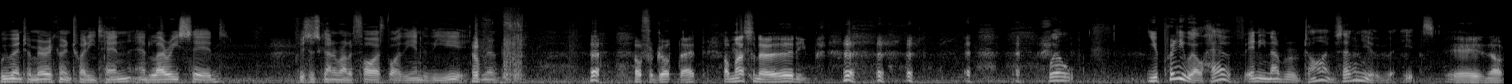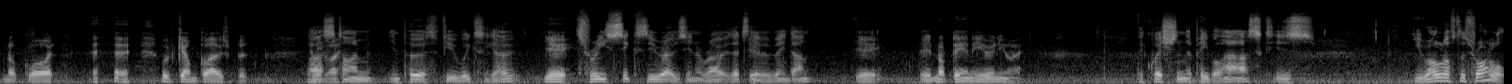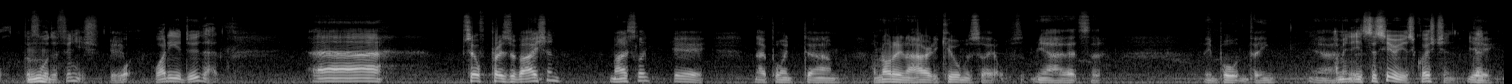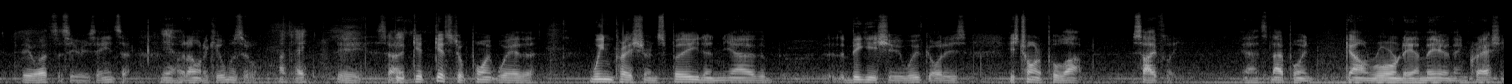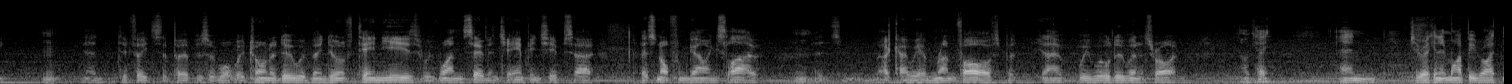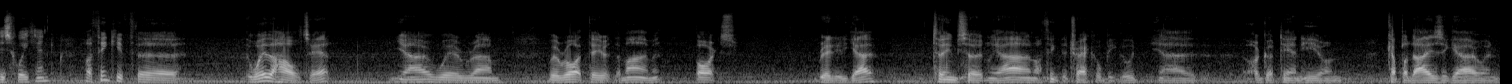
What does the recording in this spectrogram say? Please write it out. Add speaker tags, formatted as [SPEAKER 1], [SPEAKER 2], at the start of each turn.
[SPEAKER 1] We went to America in 2010, and Larry said Chris is going to run a five by the end of the year. Do you remember?
[SPEAKER 2] I forgot that. I mustn't have heard him.
[SPEAKER 1] well, you pretty well have any number of times, haven't you? It's
[SPEAKER 2] Yeah, not not quite. We've come close, but
[SPEAKER 1] last
[SPEAKER 2] anyway.
[SPEAKER 1] time in Perth a few weeks ago,
[SPEAKER 2] Yeah,
[SPEAKER 1] three six zeros in a row. That's
[SPEAKER 2] Yeah.
[SPEAKER 1] never been done.
[SPEAKER 2] yeah, yeah. Not down here anyway.
[SPEAKER 1] The question that people ask is, you roll off the throttle before the finish.
[SPEAKER 2] Yeah.
[SPEAKER 1] Wh- Why do you do that?
[SPEAKER 2] Uh, self-preservation, mostly. Yeah, no point. Um, I'm not in a hurry to kill myself. You know, that's the, the important thing. You know.
[SPEAKER 1] I mean, it's a serious question.
[SPEAKER 2] yeah, yeah. Well, that's a serious answer.
[SPEAKER 1] Yeah.
[SPEAKER 2] I don't want to kill myself.
[SPEAKER 1] okay.
[SPEAKER 2] Yeah, so
[SPEAKER 1] Be-
[SPEAKER 2] it get, gets to a point where the wind pressure and speed, and you know, the the big issue we've got is is trying to pull up safely. You know, it's no point going roaring down there and then crashing.
[SPEAKER 1] Hmm.
[SPEAKER 2] You know, it defeats the purpose of what we're trying to do. We've been doing it for 10 years. We've won seven championships, so it's not from going slow.
[SPEAKER 1] Hmm.
[SPEAKER 2] It's, okay, we haven't run fives, but you know, we will do when it's right.
[SPEAKER 1] Okay. And do you reckon it might be right this weekend?
[SPEAKER 2] I think if the, the weather holds out, you know, we're um, we're right there at the moment. Bikes ready to go. Teams certainly are, and I think the track will be good. You know, I got down here on a couple of days ago and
